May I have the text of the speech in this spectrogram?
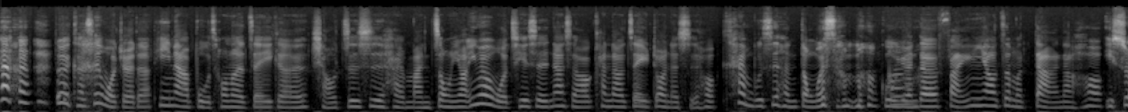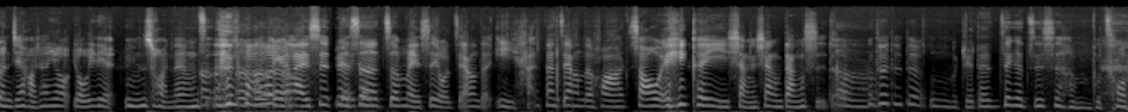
对，可是我觉得 Tina 补充的这一个小知识还蛮重要，因为我其实那时候看到这一段的时候，看不是很懂为什么 古元的反应要这么大，哦、然后一瞬间好像又有一点晕船那样子，然后原来是月色真美是有这样的意涵，那这样的话稍微可以想象当时的，嗯、对对对，嗯，我觉得这个知识很不错。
